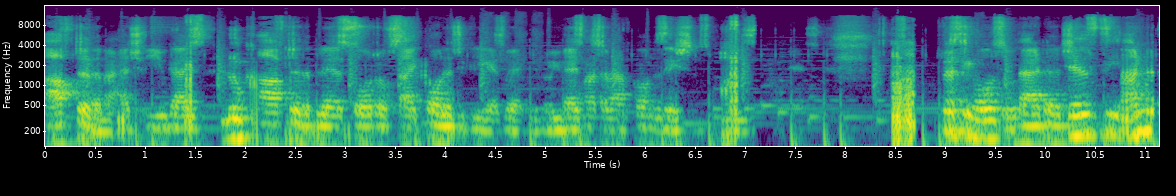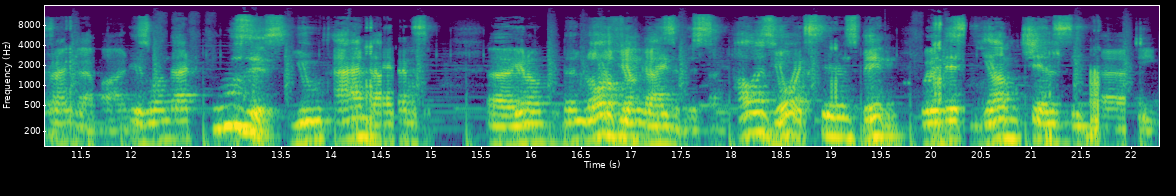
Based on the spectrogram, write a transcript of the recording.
after the match, you guys look after the players sort of psychologically as well. You know, you guys must have had conversations with these players. Interesting also that uh, Chelsea under Frank Lampard is one that oozes youth and dynamism uh, you know, a lot of young guys in this side. How has your experience been with this young Chelsea uh, team?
